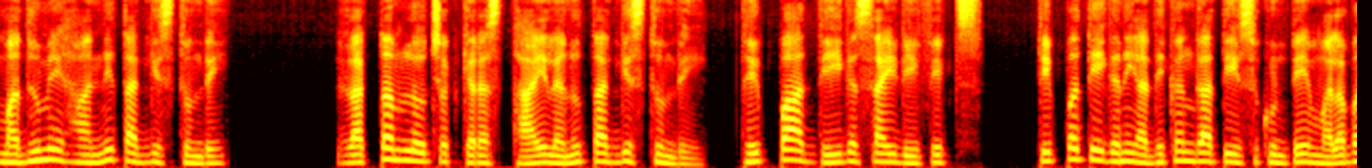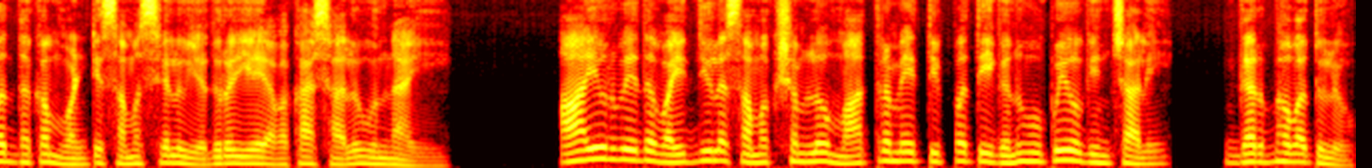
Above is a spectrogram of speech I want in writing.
మధుమేహాన్ని తగ్గిస్తుంది. రక్తంలో చక్కెర స్థాయిలను తగ్గిస్తుంది. తిప్పా తీగ సైడ్ ఎఫెక్ట్స్. తిప్పతీగని అధికంగా తీసుకుంటే మలబద్ధకం వంటి సమస్యలు ఎదురయ్యే అవకాశాలు ఉన్నాయి. ఆయుర్వేద వైద్యుల సమక్షంలో మాత్రమే తిప్పతీగను ఉపయోగించాలి. గర్భవతులు.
